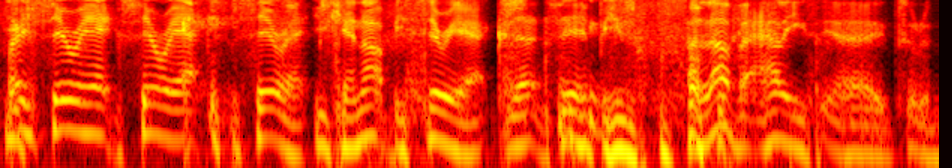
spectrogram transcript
Fred Sirieix, Sirieix, Sirieix. You cannot be Syriacs. That's it. Beautiful. I love Ali's uh, sort of.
